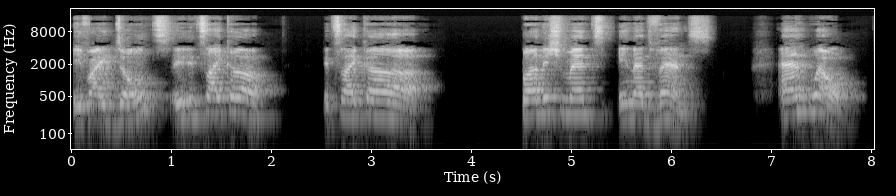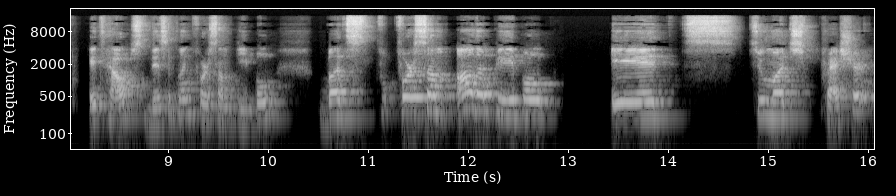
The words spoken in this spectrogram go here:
if I don't, it's like a, it's like a punishment in advance. And well, it helps discipline for some people, but for some other people, it's too much pressure.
